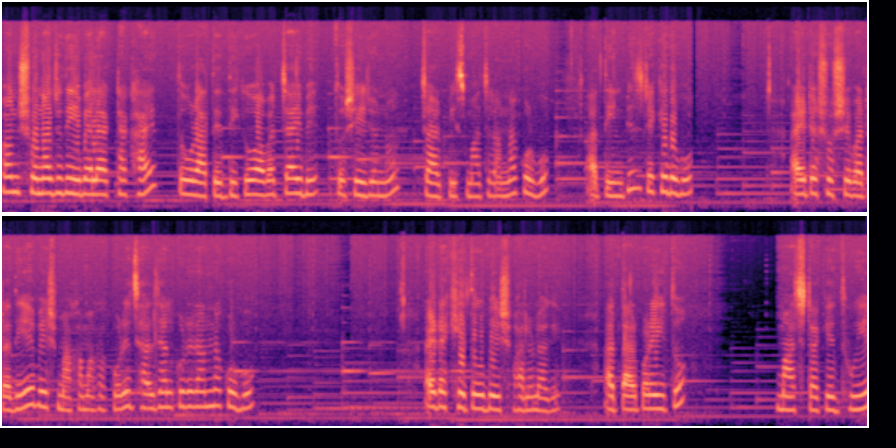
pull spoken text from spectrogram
কারণ সোনা যদি এবেলা একটা খায়, তো রাতের দিকেও আবার চাইবে। তো সেই জন্য চার পিস মাছ রান্না করব আর তিন পিস রেখে দেবো। আর এটা সর্ষে বাটা দিয়ে বেশ মাখা মাখা করে ঝাল ঝাল করে রান্না করব। আর এটা খেতেও বেশ ভালো লাগে। আর তারপরে এই তো মাছটাকে ধুয়ে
